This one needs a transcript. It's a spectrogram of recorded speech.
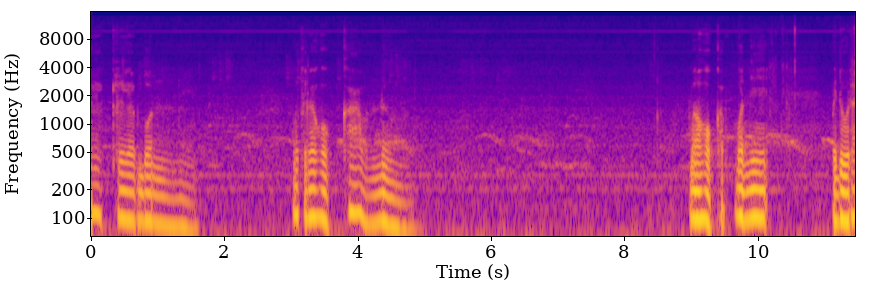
เลขเคลียร์บนวันที่แล้วหกเก้าหนึ่งมาหกครับ วันนี้ไปดูได้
